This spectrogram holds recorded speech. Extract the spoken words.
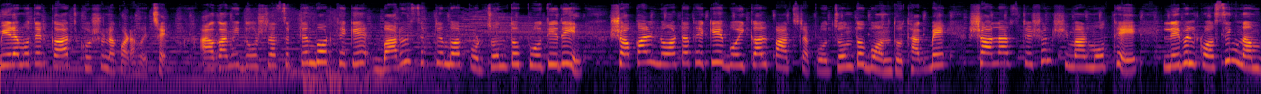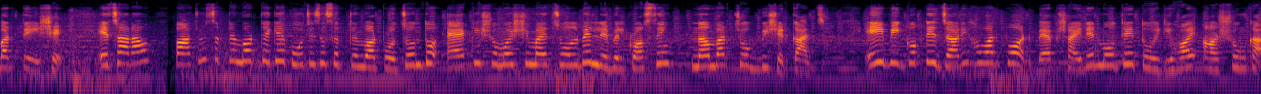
মেরামতের কাজ ঘোষণা করা হয়েছে। আগামী দোসরা সেপ্টেম্বর থেকে বারোই সেপ্টেম্বর পর্যন্ত প্রতিদিন সকাল নটা থেকে বৈকাল পাঁচটা পর্যন্ত বন্ধ থাকবে সালার স্টেশন সীমার মধ্যে লেভেল ক্রসিং নাম্বার তেইশে। এছাড়াও পাঁচই সেপ্টেম্বর থেকে পঁচিশে সেপ্টেম্বর পর্যন্ত একই সময়সীমায় চলবে লেভেল ক্রসিং নাম্বার চব্বিশের কাজ। এই বিজ্ঞপ্তি জারি হওয়ার পর ব্যবসায়ীদের মধ্যে তৈরি হয় আশঙ্কা।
